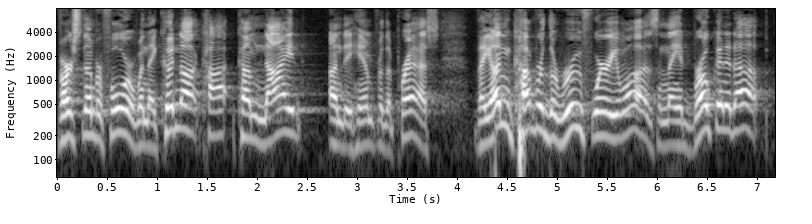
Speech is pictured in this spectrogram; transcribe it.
Verse number four when they could not come nigh unto him for the press, they uncovered the roof where he was, and they had broken it up,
